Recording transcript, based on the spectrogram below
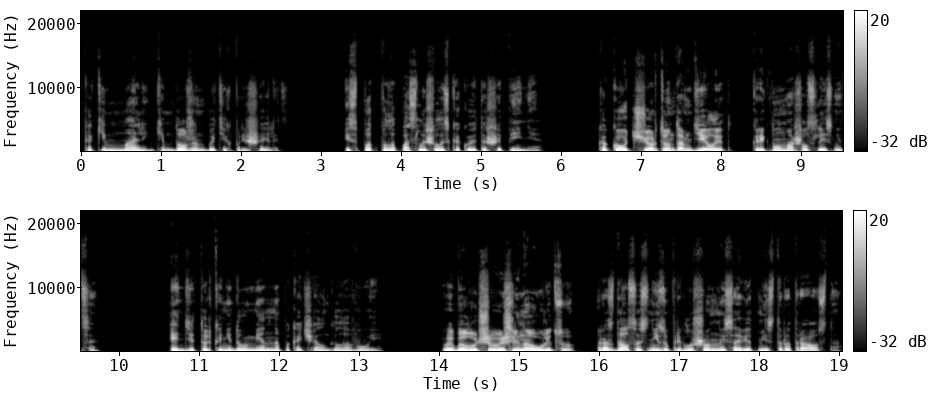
каким маленьким должен быть их пришелец. Из-под пола послышалось какое-то шипение. «Какого черта он там делает?» — крикнул маршал с лестницы. Эдди только недоуменно покачал головой. «Вы бы лучше вышли на улицу», — раздался снизу приглушенный совет мистера Трауста.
